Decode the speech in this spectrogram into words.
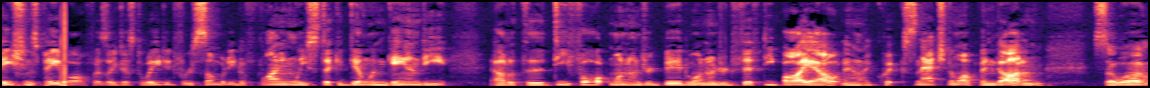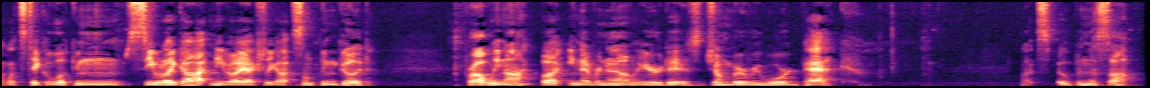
Patience paid off as I just waited for somebody to finally stick a Dylan Gandy out at the default 100 bid 150 buyout, and I quick snatched him up and got him. So uh, let's take a look and see what I got. Maybe I actually got something good. Probably not, but you never know. Here it is, Jumbo Reward Pack. Let's open this up.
